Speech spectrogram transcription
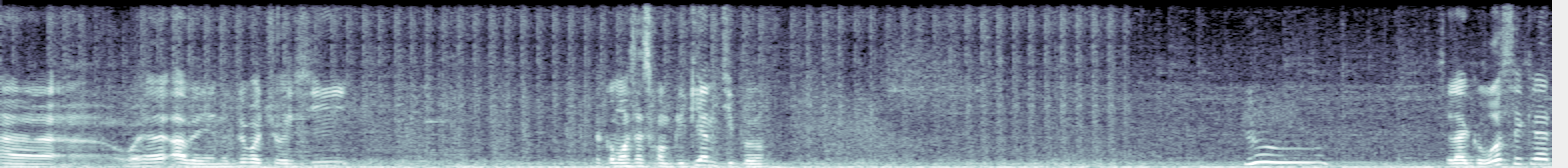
Euh, ouais, ah bah il y en a deux voitures ici. Ça commence à se compliquer un petit peu. C'est la grosse éclate.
